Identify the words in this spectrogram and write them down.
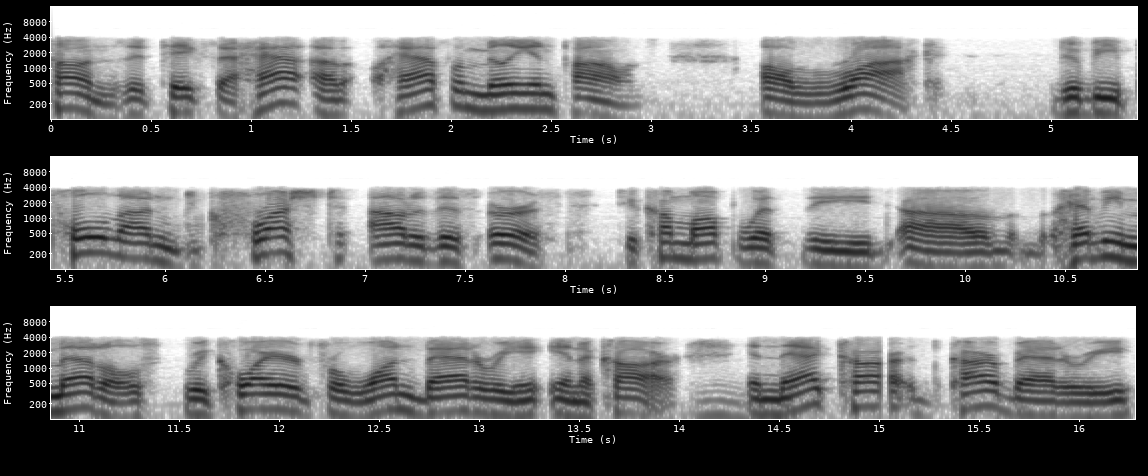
tons it takes a half a half a million pounds of rock to be pulled out and crushed out of this earth to come up with the uh, heavy metals required for one battery in a car, and that car car battery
